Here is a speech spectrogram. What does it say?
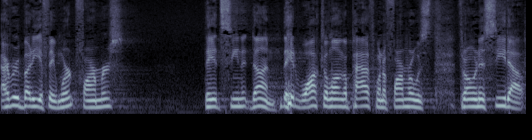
Everybody, if they weren't farmers, they had seen it done. They had walked along a path when a farmer was throwing his seed out.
